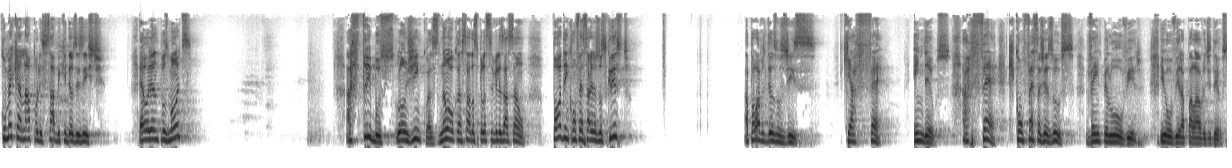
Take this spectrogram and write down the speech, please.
Como é que Anápolis sabe que Deus existe? É olhando para os montes? As tribos longínquas, não alcançadas pela civilização, podem confessar Jesus Cristo? A palavra de Deus nos diz que a fé em Deus. A fé que confessa Jesus vem pelo ouvir e ouvir a palavra de Deus.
